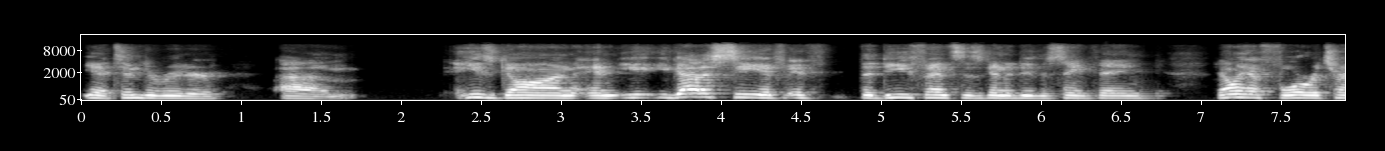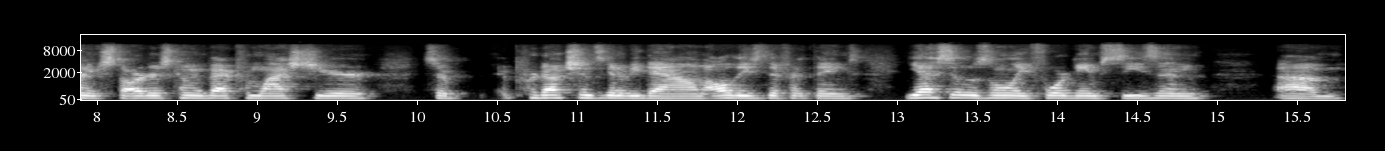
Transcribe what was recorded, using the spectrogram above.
yeah, Tim DeRuyter, um, he's gone, and you, you got to see if if the defense is going to do the same thing. They only have four returning starters coming back from last year, so production's going to be down. All these different things. Yes, it was only four game season. Um,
